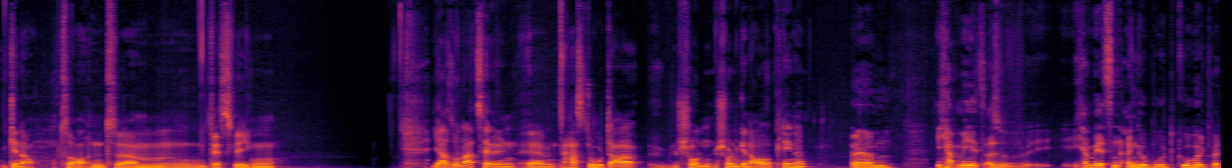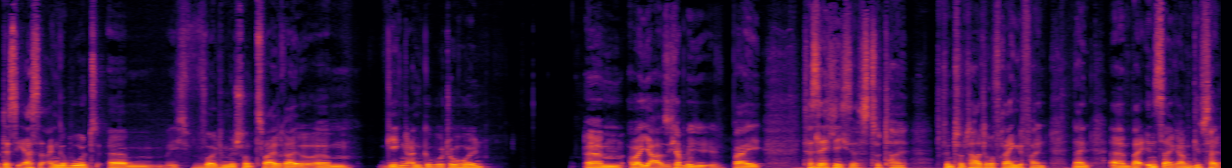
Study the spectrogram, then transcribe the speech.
genau. So, und ähm, deswegen. Ja, Solarzellen. Ähm, hast du da schon, schon genauere Pläne? Ähm, ich habe mir jetzt, also ich habe mir jetzt ein Angebot geholt, das erste Angebot. Ähm, ich wollte mir schon zwei, drei ähm, Gegenangebote holen. Ähm, aber ja, also ich habe mir bei tatsächlich das ist total, ich bin total drauf reingefallen. Nein, äh, bei Instagram gibt's halt,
